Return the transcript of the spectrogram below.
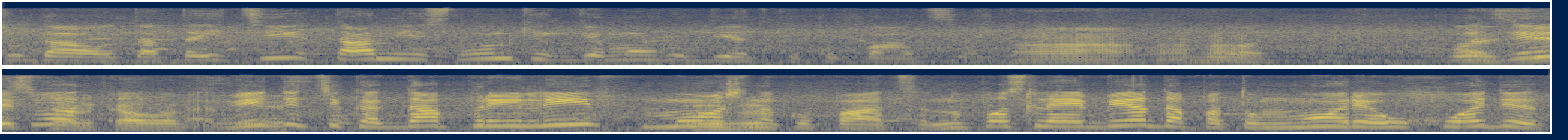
туда вот отойти, там есть лунки, где могут детки купаться. А, ага. Вот. Вот А здесь, здесь вот, вот здесь. видите, когда прилив, можно Мгм. купаться. Но после обеда потом море уходит,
